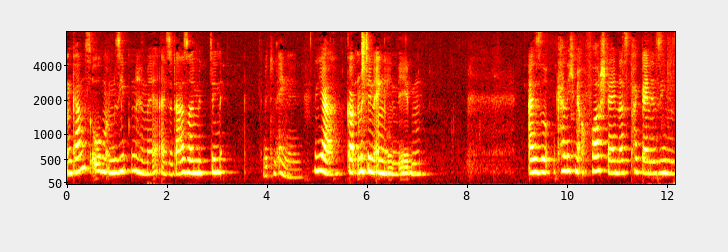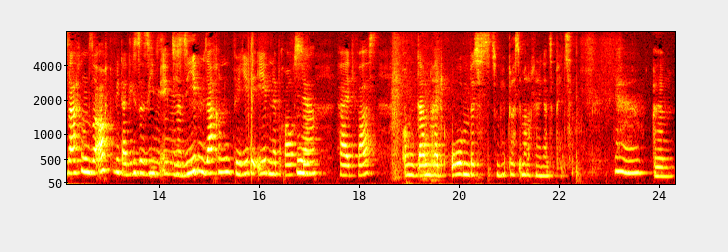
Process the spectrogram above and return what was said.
Und ganz oben im siebten Himmel, also da soll mit den, Mit den Engeln. ja, Gott mit den Engeln leben. Also kann ich mir auch vorstellen, dass packt deine sieben Sachen so auch wieder diese sieben Die Ebenen. sieben Sachen für jede Ebene brauchst du Ja. halt was. Und dann halt oben bis zum Himmel. Du hast immer noch deine ganze Pizza. Ja. Ähm,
